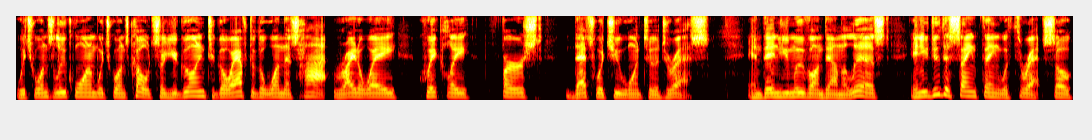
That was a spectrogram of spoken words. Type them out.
which one's lukewarm, which one's cold. So you're going to go after the one that's hot right away, quickly, first. That's what you want to address and then you move on down the list and you do the same thing with threats. So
